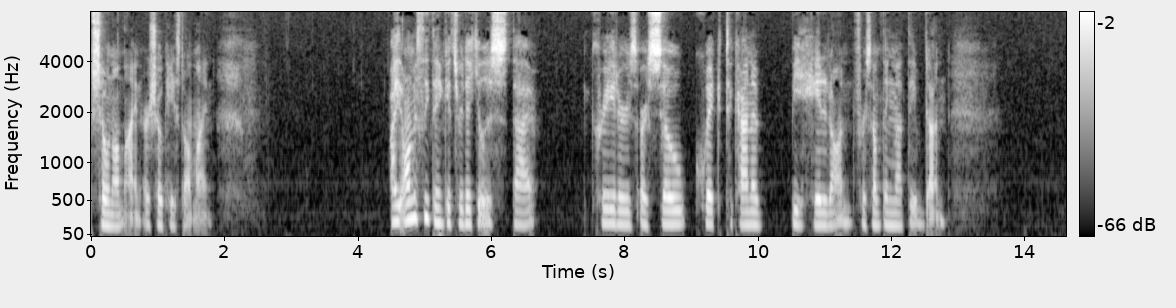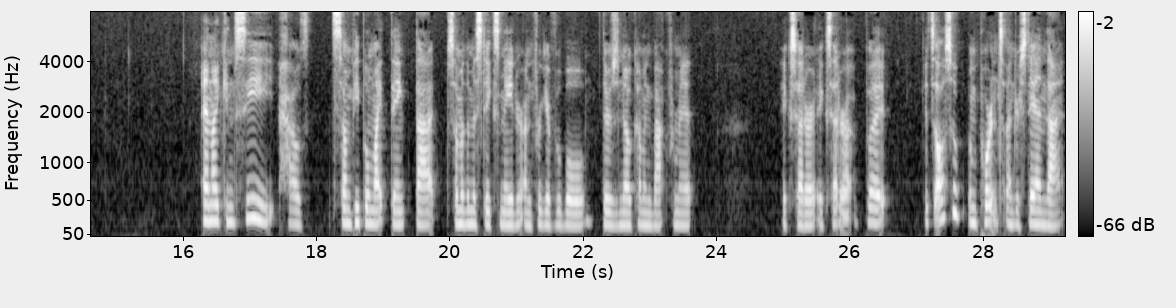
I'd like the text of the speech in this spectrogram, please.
shown online or showcased online. I honestly think it's ridiculous that creators are so quick to kind of be hated on for something that they've done. And I can see how some people might think that some of the mistakes made are unforgivable, there's no coming back from it, etc., etc. But it's also important to understand that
